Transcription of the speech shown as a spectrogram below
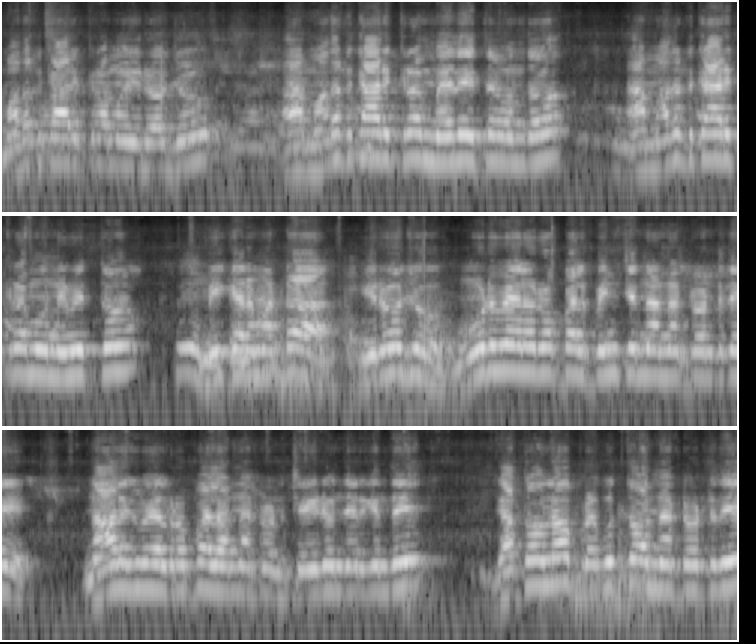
మొదటి కార్యక్రమం ఈరోజు. ఆ మొదటి కార్యక్రమం ఏదైతే ఉందో ఆ మొదటి కార్యక్రమం నిమిత్తం మీకనమాట ఈరోజు మూడు వేల రూపాయలు పెంచింది అన్నటువంటిది నాలుగు వేల రూపాయలు అన్నటువంటి చేయడం జరిగింది. గతంలో ప్రభుత్వం అన్నటువంటిది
